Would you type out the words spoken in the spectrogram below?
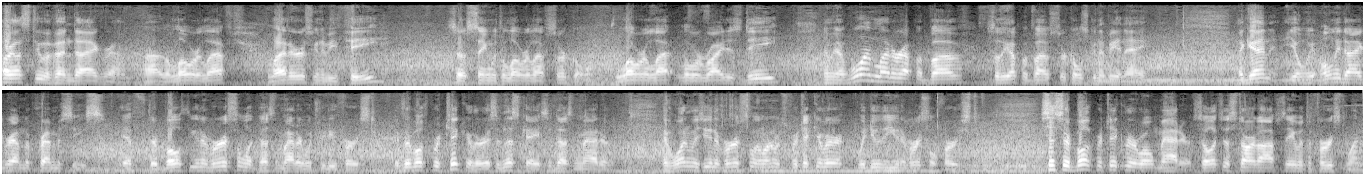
All right, let's do a Venn diagram. Uh, the lower left letter is going to be P, so same with the lower left circle. The lower left, lower right is D, and we have one letter up above, so the up above circle is going to be an A. Again, you only diagram the premises. If they're both universal, it doesn't matter which we do first. If they're both particular, as in this case, it doesn't matter. If one was universal and one was particular, we do the universal first. Since they're both particular, it won't matter. So let's just start off, say, with the first one.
